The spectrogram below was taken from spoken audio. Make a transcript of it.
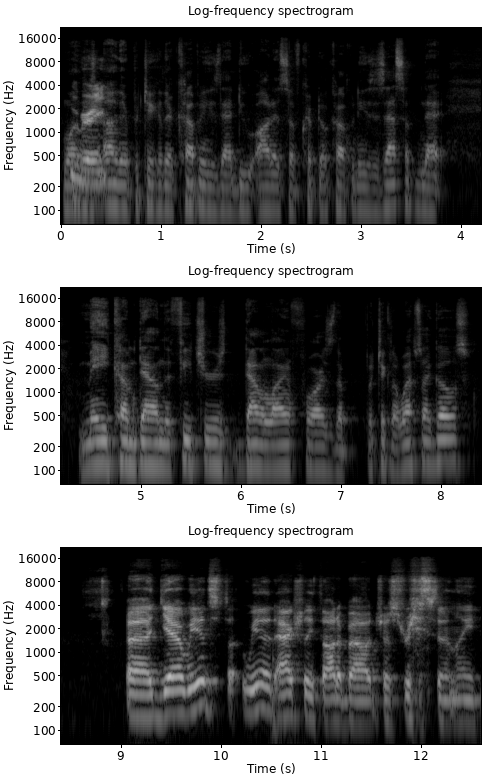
one of those other particular companies that do audits of crypto companies. Is that something that may come down the features down the line as far as the particular website goes? Uh, yeah, we had st- we had actually thought about just recently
